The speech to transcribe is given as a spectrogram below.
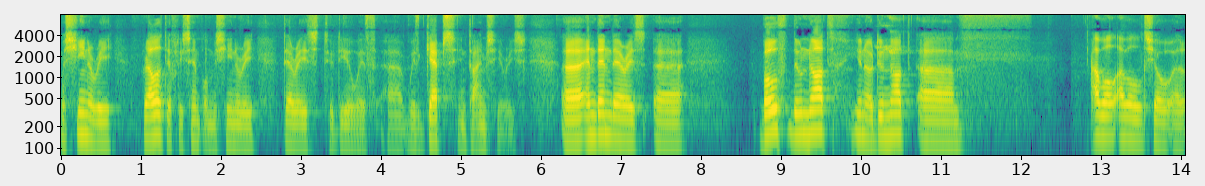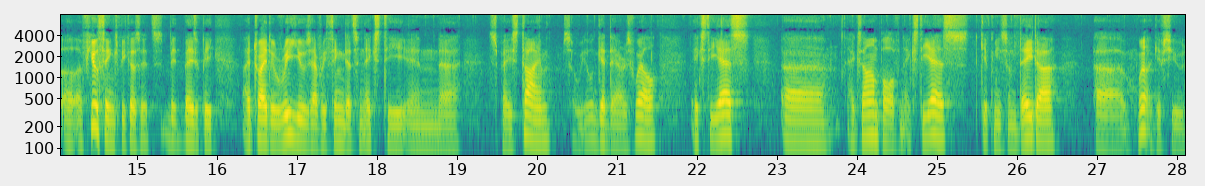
machinery, relatively simple machinery there is to deal with, uh, with gaps in time series. Uh, and then there is uh, both do not, you know, do not. Um, I will I will show a, a, few things because it's basically I try to reuse everything that's in XT in uh, space time, so we'll get there as well. XTS uh, example of an XTS give me some data. Uh, well, it gives you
